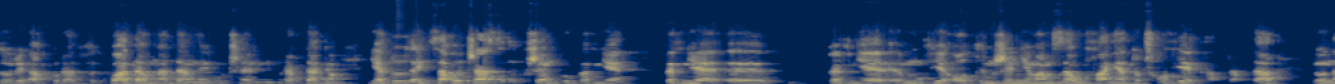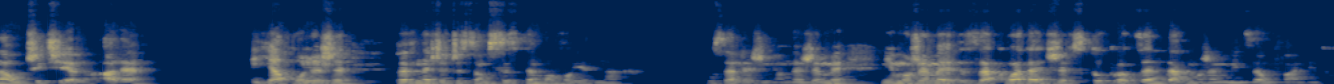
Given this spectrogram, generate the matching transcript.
który akurat wykładał na danej uczelni, prawda? No, ja tutaj cały czas, Przemku, pewnie, pewnie, e, pewnie mówię o tym, że nie mam zaufania do człowieka, prawda? Do nauczyciela, ale ja wolę, że pewne rzeczy są systemowo jednak uzależnione, że my nie możemy zakładać, że w 100% możemy mieć zaufanie do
